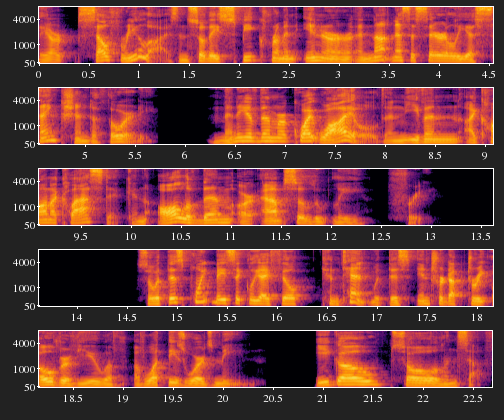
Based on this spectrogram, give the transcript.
They are self realized, and so they speak from an inner and not necessarily a sanctioned authority. Many of them are quite wild and even iconoclastic, and all of them are absolutely free. So at this point, basically, I feel content with this introductory overview of, of what these words mean ego, soul, and self.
